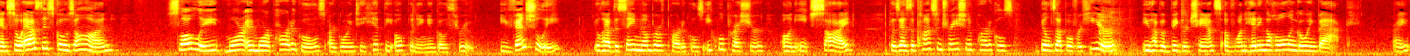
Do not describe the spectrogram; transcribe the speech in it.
And so as this goes on, slowly more and more particles are going to hit the opening and go through. Eventually, you'll have the same number of particles, equal pressure on each side, because as the concentration of particles builds up over here, you have a bigger chance of one hitting the hole and going back, right?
